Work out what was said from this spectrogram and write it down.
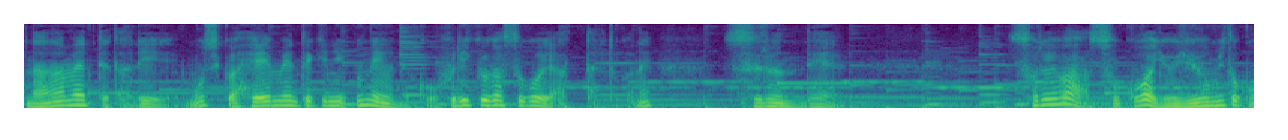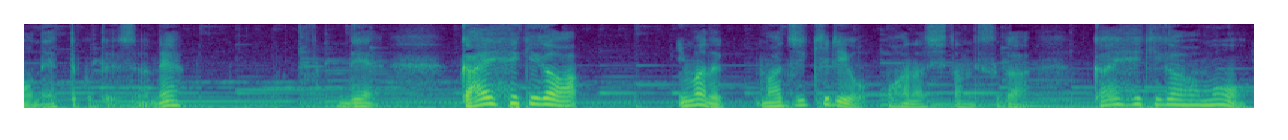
う斜めってたりもしくは平面的にうねうねこうフリクがすごいあったりとかねするんでそれはそこは余裕を見とこうねってことですよね。で外壁側今まで間仕切りをお話ししたんですが外壁側も、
